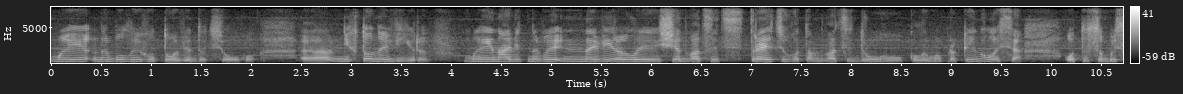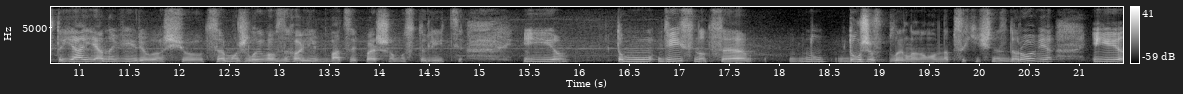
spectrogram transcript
ми не були готові до цього. Е, ніхто не вірив. Ми навіть не, ви, не вірили ще 23-го, там 22-го, коли ми прокинулися. От особисто я, я не вірила, що це можливо взагалі в 21 столітті. І тому дійсно це ну, дуже вплинуло на психічне здоров'я і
